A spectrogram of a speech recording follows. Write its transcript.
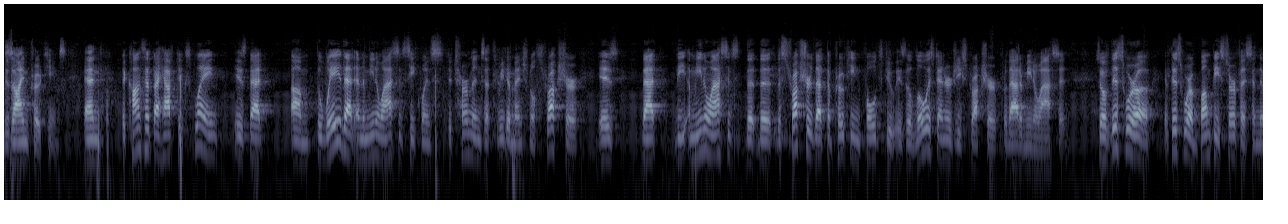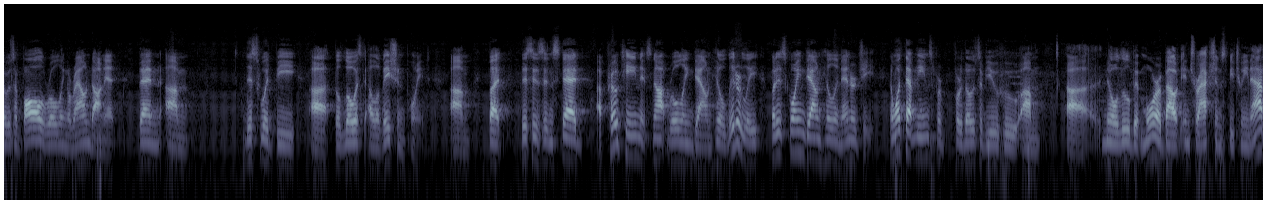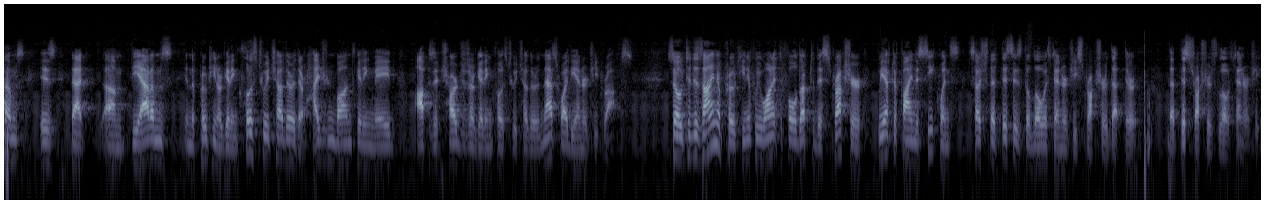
design proteins. And the concept I have to explain is that um, the way that an amino acid sequence determines a three-dimensional structure is that the amino acids, the, the, the structure that the protein folds to is the lowest energy structure for that amino acid. So if this were a, if this were a bumpy surface and there was a ball rolling around on it, then um, this would be uh, the lowest elevation point. Um, but this is instead a protein. It's not rolling downhill literally, but it's going downhill in energy. And what that means for, for those of you who um, uh, know a little bit more about interactions between atoms is that um, the atoms in the protein are getting close to each other, there are hydrogen bonds getting made, opposite charges are getting close to each other, and that's why the energy drops. So to design a protein, if we want it to fold up to this structure, we have to find a sequence such that this is the lowest energy structure, that, that this structure is lowest energy.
